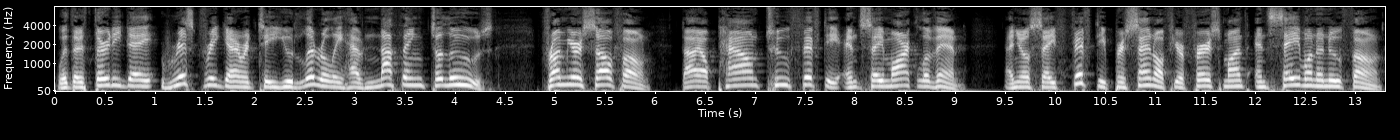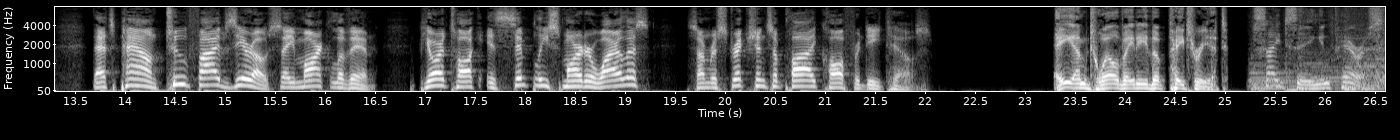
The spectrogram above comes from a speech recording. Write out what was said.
with their 30 day risk free guarantee, you literally have nothing to lose. From your cell phone, dial pound 250 and say Mark Levin, and you'll save 50% off your first month and save on a new phone. That's pound 250, say Mark Levin. Pure Talk is simply smarter wireless. Some restrictions apply. Call for details. AM 1280 The Patriot. Sightseeing in Paris,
